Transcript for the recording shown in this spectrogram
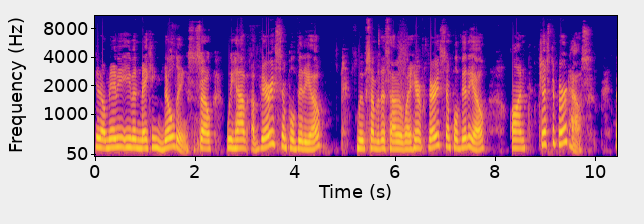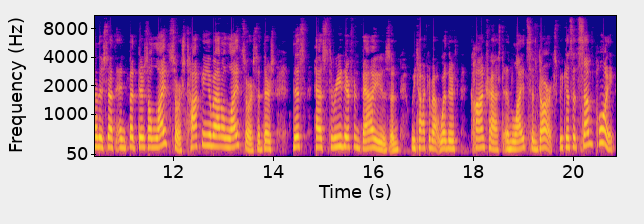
you know, maybe even making buildings. So we have a very simple video move some of this out of the way here. Very simple video on just a birdhouse. Now there's nothing, but there's a light source. Talking about a light source that there's this has three different values, and we talk about whether contrast and lights and darks. Because at some point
